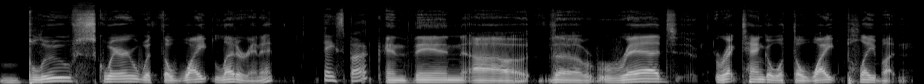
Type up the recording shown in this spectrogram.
blue square with the white letter in it, Facebook. and then uh, the red rectangle with the white play button.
